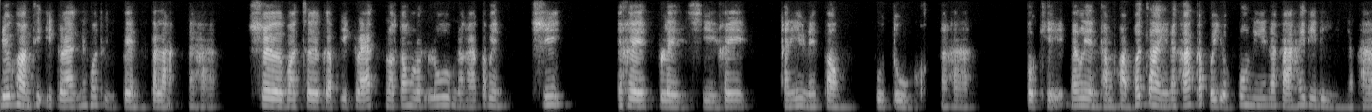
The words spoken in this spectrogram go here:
ด้วยความที่ eclect นี่เขาถือเป็นสระนะคะเชอมาเจอกับ eclect เราต้องลดรูปนะคะ ก็เป็น j'y réfléchirai อันนี้อยู่ในตองฟูตูนะคะ โอเค นักเรียนทำความเข้าใจนะคะ กับประโยคพวกนี้นะคะ ให้ดีๆนะคะ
